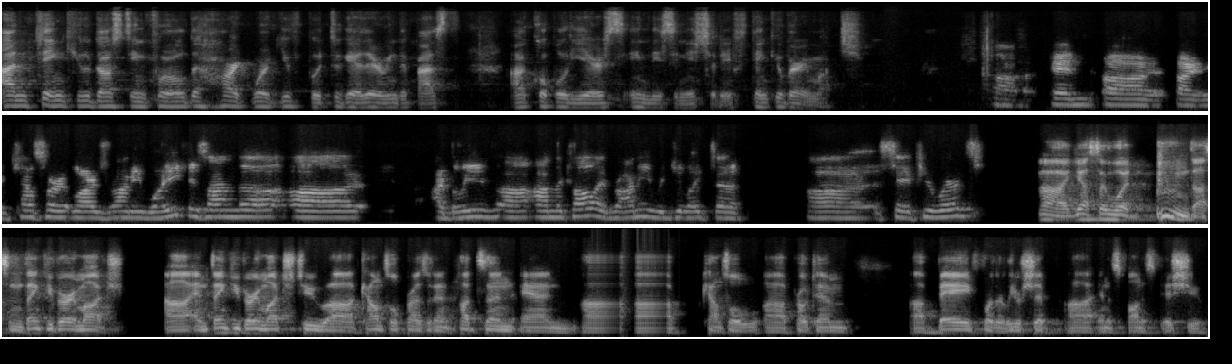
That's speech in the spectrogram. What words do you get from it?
And thank you, Dustin, for all the hard work you've put together in the past uh, couple years in this initiative. Thank you very much. Uh, and uh, Councilor at Large Ronnie White is on the, uh, I believe, uh, on the call. And Ronnie, would you like to uh, say a few words? yes, I would, Dustin. Thank you very much. and thank you very much to Council President Hudson and Council Pro Tem uh, Bey for their leadership uh, in this, on this issue.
